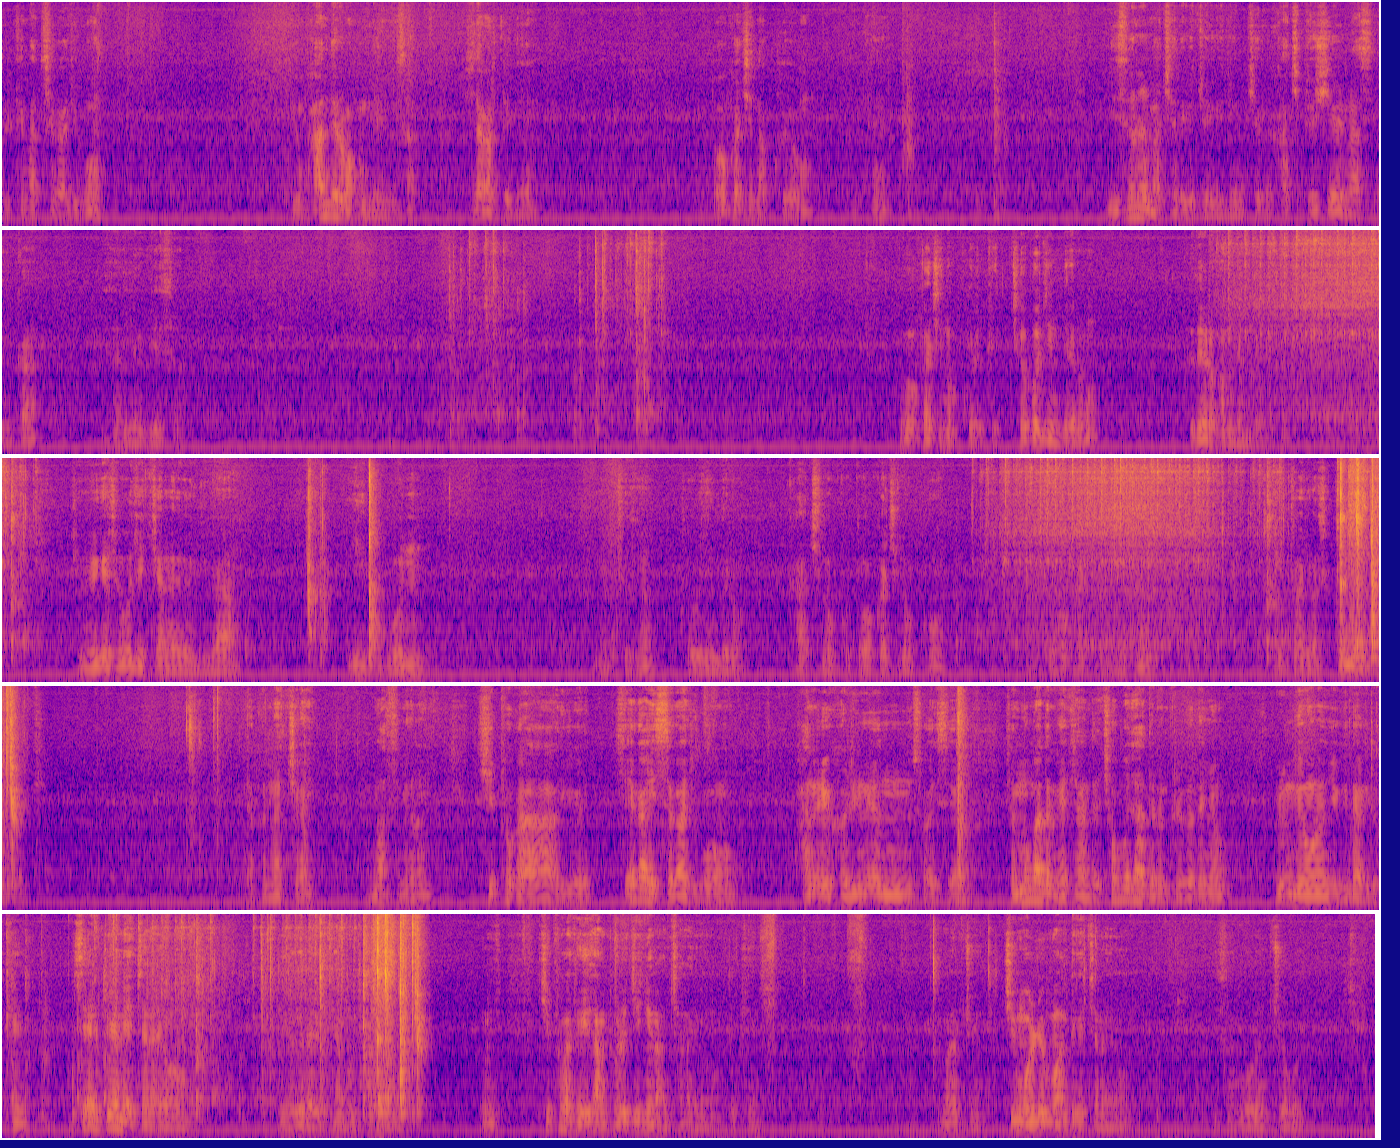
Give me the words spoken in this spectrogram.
이렇게 맞춰가지고 지금 반대로 바꾸면 돼요 여기서 시작할 때게 똑같이 넣고요. 이렇게 이 선을 맞춰야 되겠죠. 이게 지금 제가 같이 표시해 놨으니까 이 선을 여기에서 똑같이 놓고 이렇게 접어진 대로 그대로 가면 됩니다. 지금 여기가 접어져 있잖아요. 여기가 이 부분 맞춰서 접어진 대로 같이 놓고 똑같이 놓고 똑같이 놓어서 여기까지 와서 끝내야 됩니다. 이렇게. 다 끝났죠. 끝났으면은 시퍼가 이게 쇠가 있어가지고 바늘에 걸리는 수가 있어요. 전문가들은 괜찮은데 초보자들은 그러거든요. 그런 경우는 여기다 이렇게 쇠를 빼냈잖아요. 여기다 이렇게 한번. 그럼 지퍼가 더 이상 벌어지지는 않잖아요. 이렇게. 상관없죠. 지금 올려보면 안 되겠잖아요. 그래서 오른쪽을.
